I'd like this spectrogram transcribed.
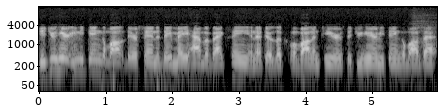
did you hear anything about they're saying that they may have a vaccine and that they're looking for volunteers? Did you hear anything about that?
